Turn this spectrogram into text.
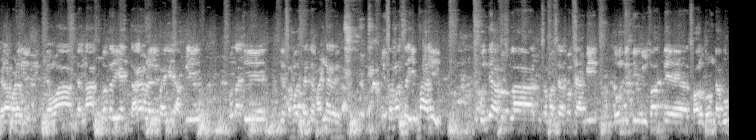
खेळापाड्यातून तेव्हा त्यांना कुठंतरी एक जागा मिळाली पाहिजे आपली स्वतःची जे समस्या आहे ते मांडण्याकरिता. ही समस्या इथं आली की कोणत्याही ऑफिसला ती समस्या असो ते आम्ही दोन ते तीन दिवसात ते सॉल्व्ह करून टाकू.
